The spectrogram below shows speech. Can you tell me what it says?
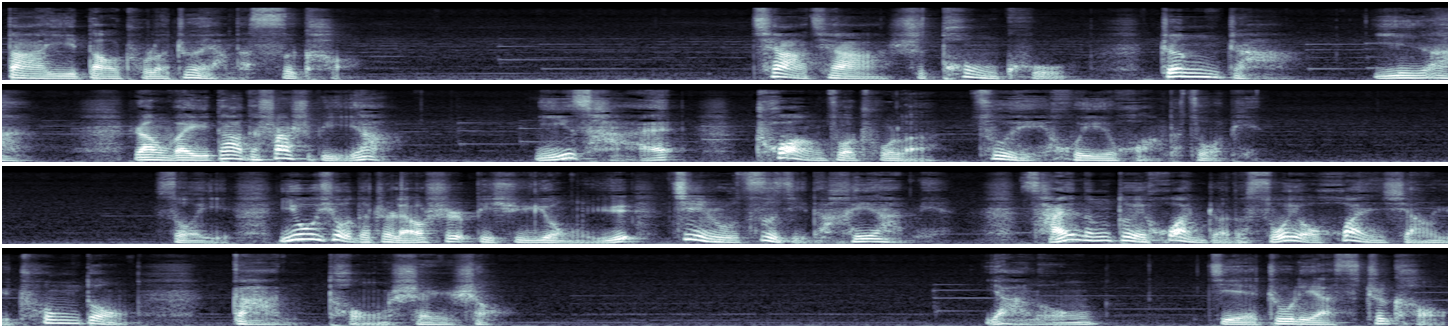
大意道出了这样的思考：恰恰是痛苦、挣扎、阴暗，让伟大的莎士比亚、尼采创作出了。最辉煌的作品。所以，优秀的治疗师必须勇于进入自己的黑暗面，才能对患者的所有幻想与冲动感同身受。亚龙借朱利亚斯之口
